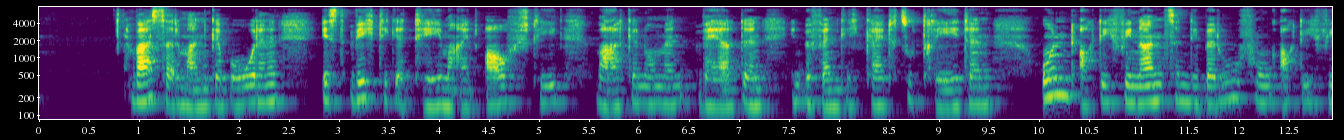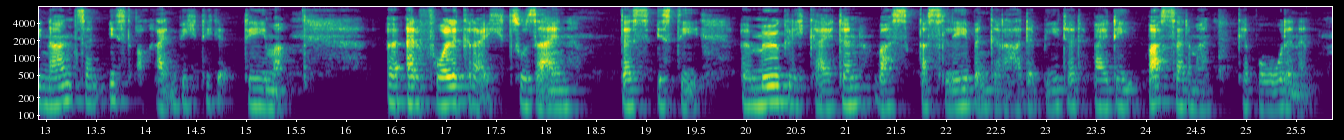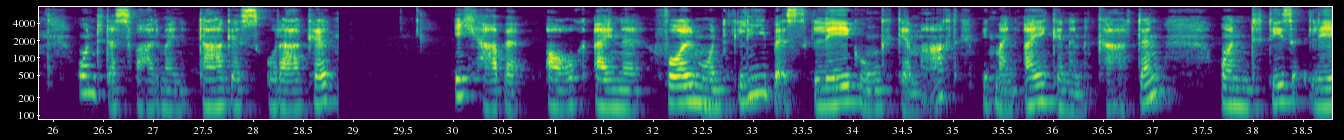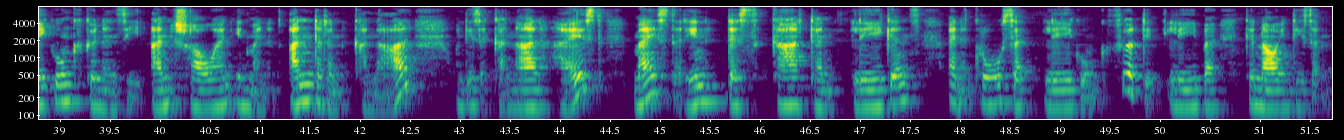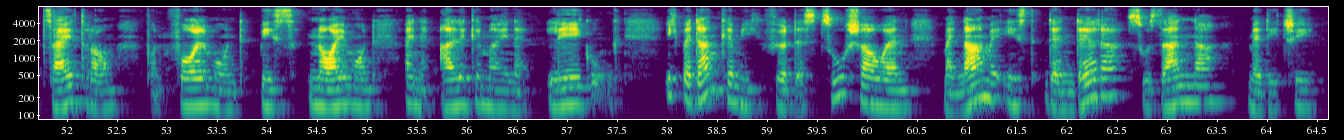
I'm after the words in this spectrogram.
Wassermann geborenen ist wichtiges Thema ein Aufstieg, wahrgenommen werden, in Öffentlichkeit zu treten und auch die Finanzen, die Berufung, auch die Finanzen ist auch ein wichtiges Thema. äh, erfolgreich zu sein. Das ist die äh, Möglichkeiten, was das Leben gerade bietet bei die Wassermann Geborenen. Und das war mein Tagesorakel. Ich habe auch eine Vollmond-Liebeslegung gemacht mit meinen eigenen Karten und diese Legung können Sie anschauen in meinem anderen Kanal. Und dieser Kanal heißt Meisterin des Kartenlegens, eine große Legung für die Liebe, genau in diesem Zeitraum von Vollmond bis Neumond, eine allgemeine Legung. Ich bedanke mich für das Zuschauen. Mein Name ist Dendera Susanna Medici.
